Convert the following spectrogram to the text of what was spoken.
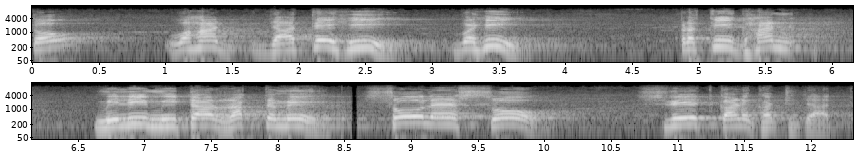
तो वहाँ जाते ही वही प्रति घन मिलीमीटर रक्त में सोलह सौ श्वेत कण घट जाते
